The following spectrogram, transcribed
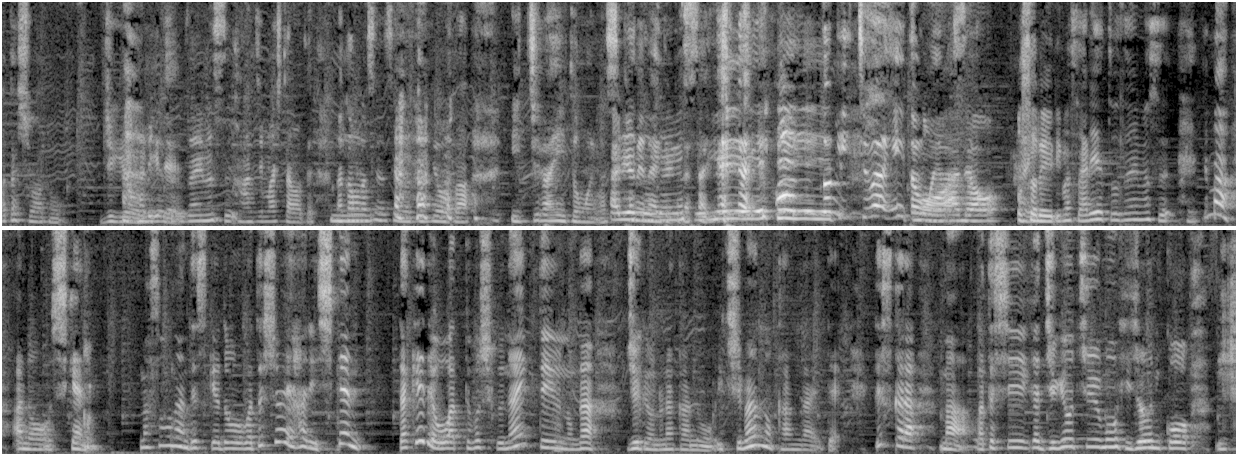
私はあの授業を見て感じましたので、中村先生の授業が 一番いいと思います。ありがとうございます。いやいやいや本当に一番いいと思いますよ。恐れ入ります。ありがとうございます。で、まあ、あの、試験。まあそうなんですけど、私はやはり試験だけで終わってほしくないっていうのが授業の中の一番の考えで。ですから、まあ、私が授業中も非常にこう、生き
